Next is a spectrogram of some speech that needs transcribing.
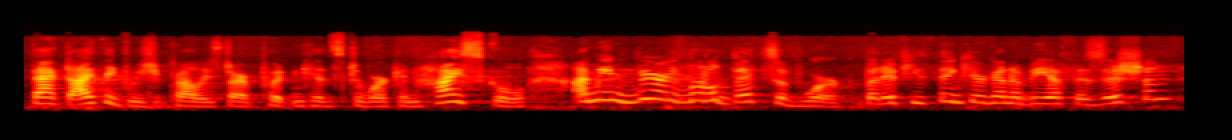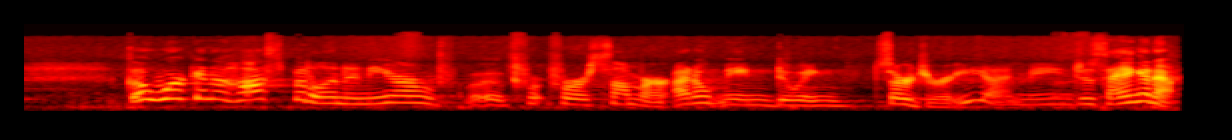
In fact, I think we should probably start putting kids to work in high school. I mean, very little bits of work, but if you think you're going to be a physician, go work in a hospital in an ER for, for a summer. I don't mean doing surgery, I mean just hanging out,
